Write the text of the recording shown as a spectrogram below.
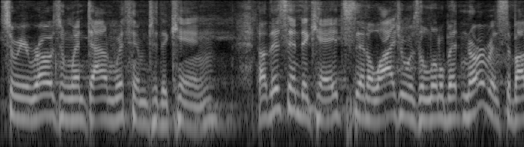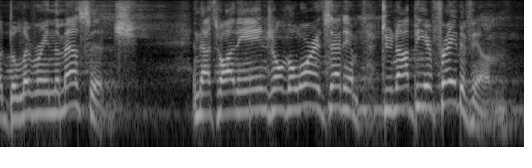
So he arose and went down with him to the king. Now, this indicates that Elijah was a little bit nervous about delivering the message. And that's why the angel of the Lord said to him, Do not be afraid of him.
